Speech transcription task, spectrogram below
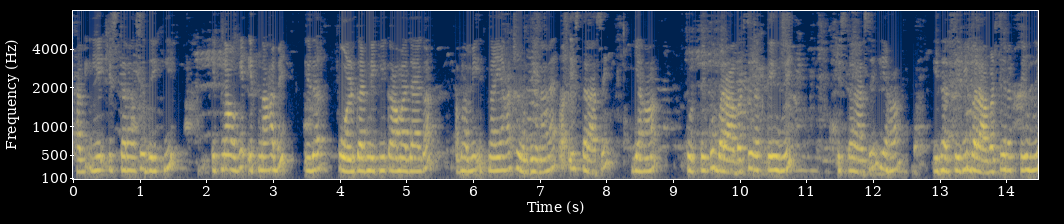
अब ये इस तरह से देखिए, इतना हो गया, इतना हमें इधर फोल्ड करने के काम आ जाएगा। अब हमें इतना यहाँ छोड़ देना है और इस तरह से यहाँ कुर्ते को बराबर से रखते हुए, इस तरह से यहाँ इधर से भी बराबर से रखते हुए,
